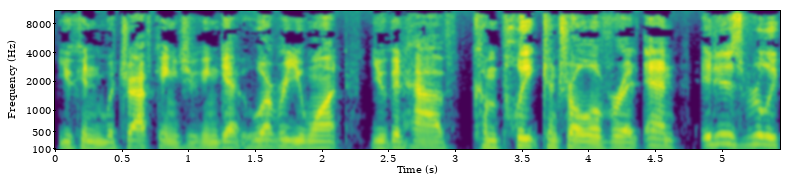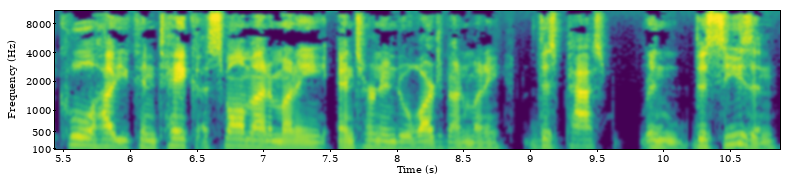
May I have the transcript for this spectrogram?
You can, with DraftKings, you can get whoever you want. You can have complete control over it, and it is really cool how you can take a small amount of money and turn it into a large amount money. This past in this season,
